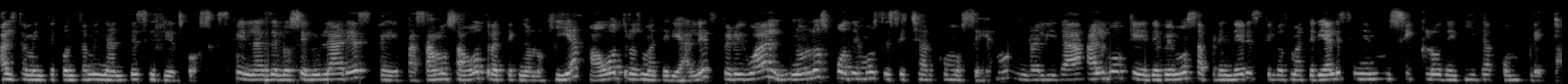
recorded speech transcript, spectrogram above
altamente contaminantes y riesgosas. En las de los celulares eh, pasamos a otra tecnología, a otros materiales, pero igual no los podemos desechar como sea, ¿no? En realidad, algo que debemos aprender es que los materiales tienen un ciclo de vida completo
